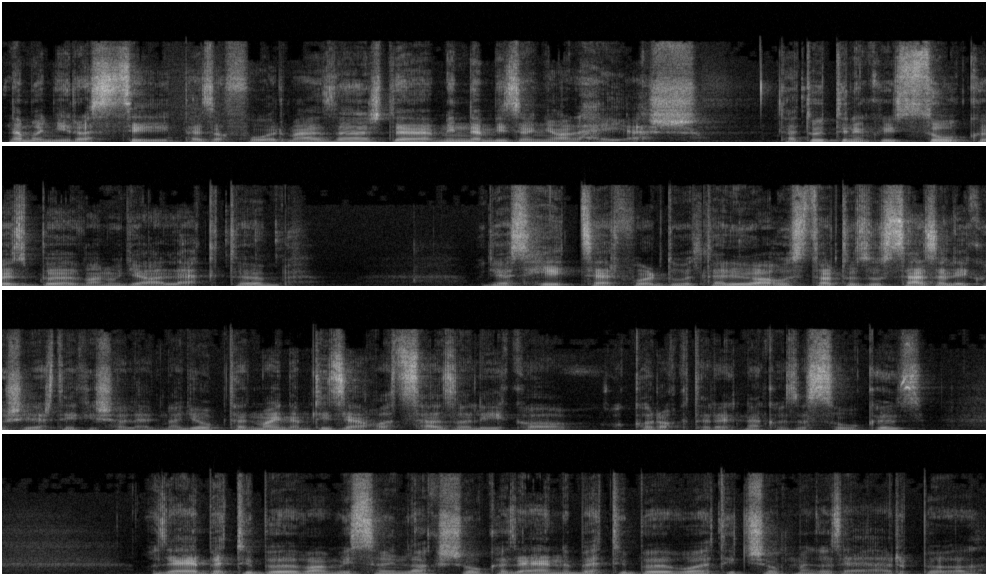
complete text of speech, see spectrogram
Nem annyira szép ez a formázás, de minden bizonyal helyes. Tehát úgy tűnik, hogy szóközből van ugye a legtöbb, ugye ez hétszer fordult elő, ahhoz tartozó százalékos érték is a legnagyobb, tehát majdnem 16 százalék a, a karaktereknek az a szóköz. Az E betűből van viszonylag sok, az N betűből volt itt sok, meg az R-ből.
